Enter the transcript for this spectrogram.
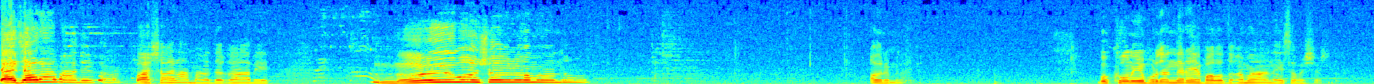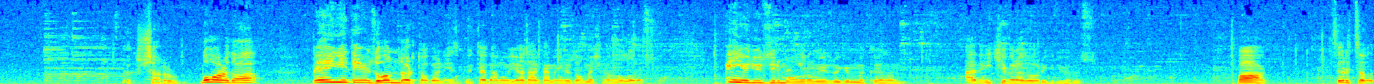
Beceremedik. Başaramadık abi. Neyi başaramadım? Alırım ben. Bu konuyu buradan nereye bağladık ama neyse başar. Yakışar. Bu arada ben 714 aboneyiz. Büyük ben bu yazarken 1115 falan oluruz. 1720 olur muyuz bugün bakalım. Hadi 2000'e doğru gidiyoruz. Bak. Sırtıl.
